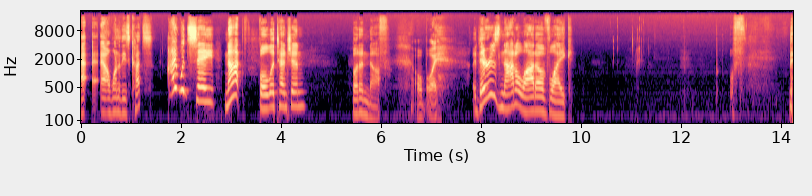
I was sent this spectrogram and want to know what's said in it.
at, at one of these cuts. I would say not full attention, but enough. Oh boy. There is not a lot of like.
